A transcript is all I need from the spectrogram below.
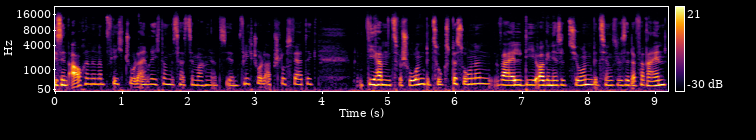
die sind auch in einer Pflichtschuleinrichtung, das heißt, sie machen jetzt ihren Pflichtschulabschluss fertig. Die haben zwar schon Bezugspersonen, weil die Organisation bzw. der Verein,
